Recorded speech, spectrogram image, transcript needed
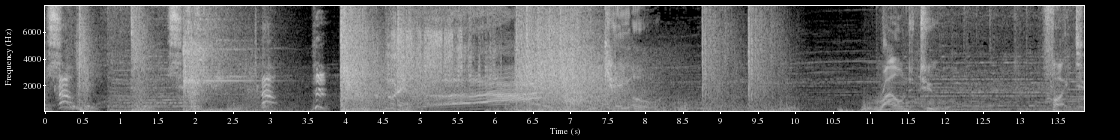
KO. Round two. Fight.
